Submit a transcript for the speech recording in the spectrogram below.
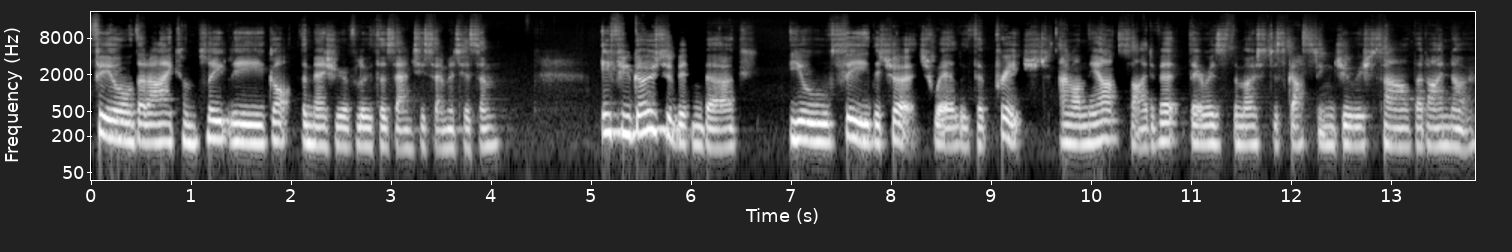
feel that I completely got the measure of Luther's anti Semitism. If you go to Wittenberg, you'll see the church where Luther preached, and on the outside of it, there is the most disgusting Jewish sow that I know.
